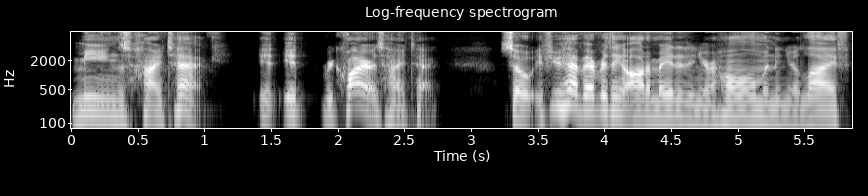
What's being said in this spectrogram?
means high tech, it, it requires high tech. So, if you have everything automated in your home and in your life,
